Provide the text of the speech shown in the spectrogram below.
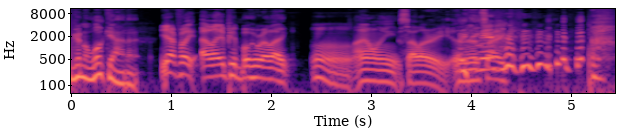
gonna look at it. Yeah, for like LA people who are like, mm, I only eat celery. And it's like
